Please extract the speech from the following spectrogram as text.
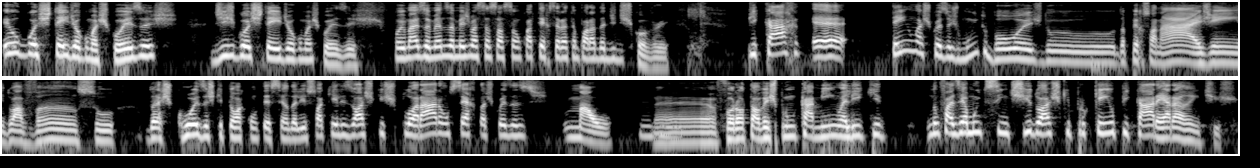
Eu gostei de algumas coisas, desgostei de algumas coisas. Foi mais ou menos a mesma sensação com a terceira temporada de Discovery. Picard é, tem umas coisas muito boas do, do personagem, do avanço, das coisas que estão acontecendo ali, só que eles eu acho que exploraram certas coisas mal. Uhum. Né? Foram talvez por um caminho ali que não fazia muito sentido, acho que para quem o Picard era antes.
